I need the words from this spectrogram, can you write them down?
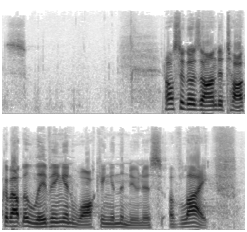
It also goes on to talk about the living and walking in the newness of life.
